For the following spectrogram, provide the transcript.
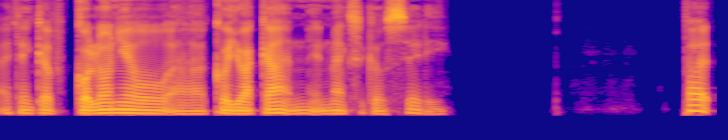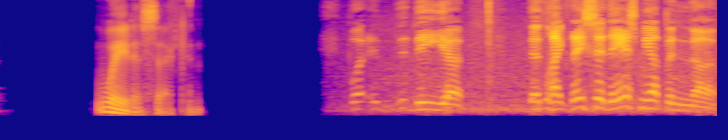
I think of Colonial uh, Coyoacan in Mexico City. But wait a second. But the, uh, like they said, they asked me up in uh,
